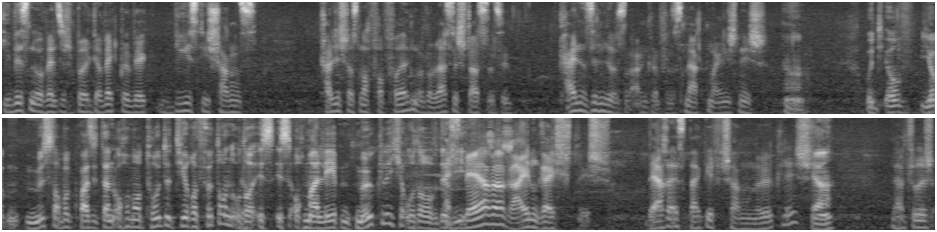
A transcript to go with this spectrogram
Die wissen nur, wenn sich ein Beutetier wegbewegt, wie ist die Chance, kann ich das noch verfolgen oder lasse ich das? Das sind keine sinnlosen Angriffe, das merkt man eigentlich nicht. Und ihr, ihr müsst aber quasi dann auch immer tote Tiere füttern oder ist, ist auch mal lebend möglich? Oder Es wie? wäre rein rechtlich, wäre es bei Giftschlangen möglich. Ja, Natürlich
